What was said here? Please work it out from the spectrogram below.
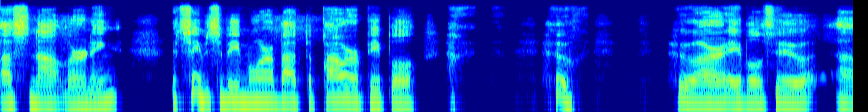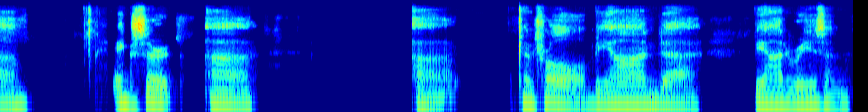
us not learning. It seems to be more about the power people who who are able to um, exert uh, uh, control beyond uh, beyond reason.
